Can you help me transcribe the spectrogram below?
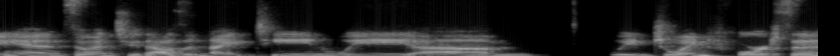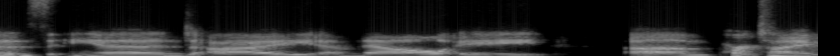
And so in 2019, we um, we joined forces, and I am now a um, part-time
